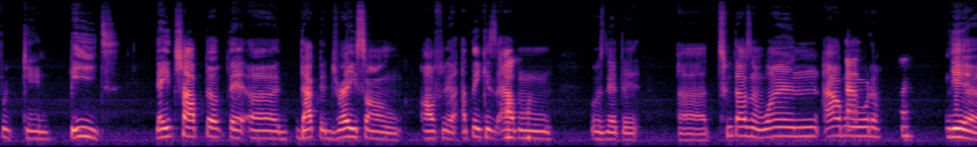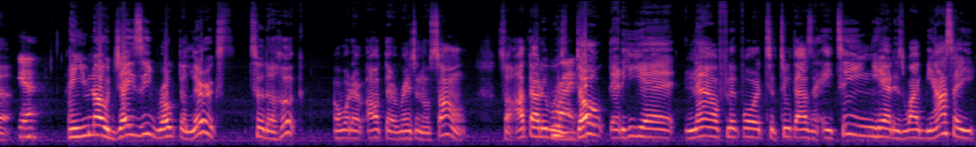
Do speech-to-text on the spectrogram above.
freaking beat. They chopped up that uh Dr. Dre song off the, I think his album was that the uh 2001 album or whatever. Yeah. Yeah, And you know, Jay Z wrote the lyrics to the hook or whatever off the original song. So I thought it was Right. dope that he had now flip forward to 2018. He had his wife Beyonce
